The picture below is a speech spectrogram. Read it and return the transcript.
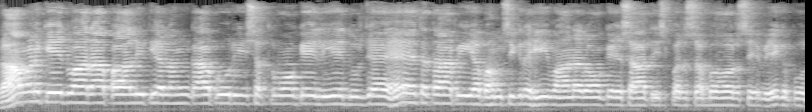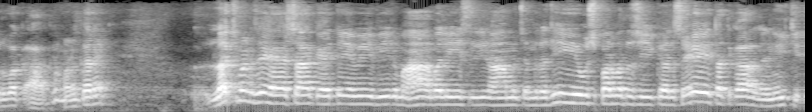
रावण के द्वारा पालित अलंका पूरी शत्रुओं के लिए दुर्जय है, तथापि अब हम शीघ्र ही वानरों के साथ इस पर सब और से वेग पूर्वक आक्रमण करें। लक्ष्मण से ऐसा कहते हुए वीर महाबली श्री रामचंद्र जी उस पर्वत शिखर से तत्काल नीचे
